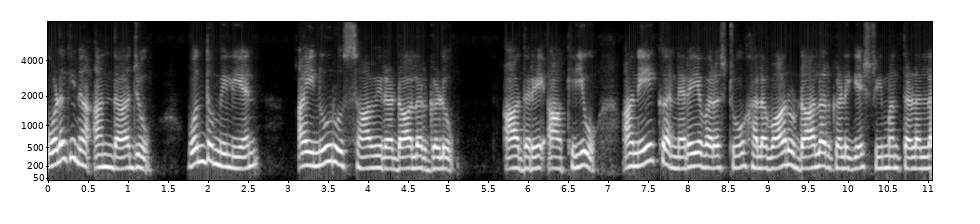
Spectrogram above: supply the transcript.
ಒಳಗಿನ ಅಂದಾಜು ಒಂದು ಮಿಲಿಯನ್ ಐನೂರು ಸಾವಿರ ಡಾಲರ್ಗಳು. ಆದರೆ ಆಕೆಯು ಅನೇಕ ನೆರೆಯವರಷ್ಟು ಹಲವಾರು ಡಾಲರ್ಗಳಿಗೆ ಶ್ರೀಮಂತಳಲ್ಲ.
